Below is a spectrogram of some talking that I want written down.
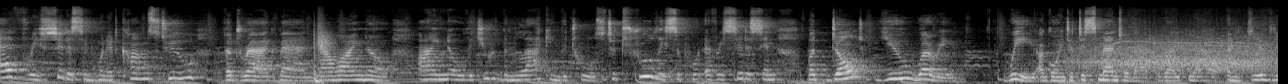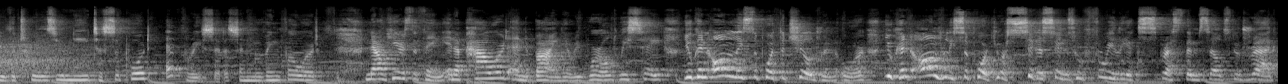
every citizen when it comes to the drag ban. Now I know, I know that you have been lacking the tools to truly support every citizen, but don't you worry. We are going to dismantle that right now and give you the tools you need to support every citizen moving forward. Now, here's the thing in a powered and binary world, we say you can only support the children or you can only support your citizens who freely express themselves through drag.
